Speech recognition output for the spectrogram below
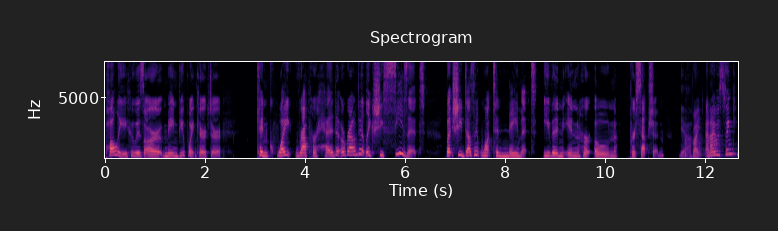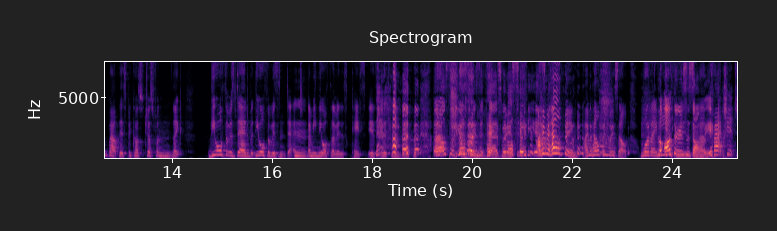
polly who is our main viewpoint character can quite wrap her head around it like she sees it but she doesn't want to name it even in her own perception Yeah. Right. And I was thinking about this because just from like the author is dead, but the author isn't dead. Mm. I mean, the author in this case is literally dead, but but uh, also the author isn't dead, Thanks, but also Macy. he is. I'm helping. I'm helping myself. What I The mean author is a um, zombie. Pratchett,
